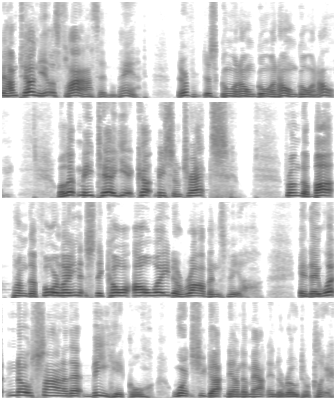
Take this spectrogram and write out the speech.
I'm telling you, it was flying. I said, man, they're just going on, going on, going on. Well, let me tell you, it cut me some tracks from the bot, from the four lane at Stecoah all the way to Robbinsville. And there wasn't no sign of that vehicle once you got down the mountain and the roads were clear.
